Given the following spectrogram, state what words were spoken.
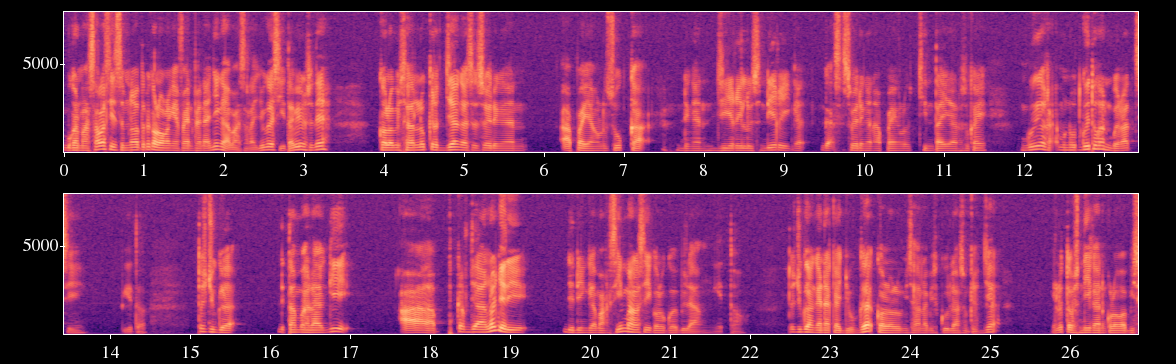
bukan masalah sih sebenarnya tapi kalau orangnya fan fan aja nggak masalah juga sih. Tapi maksudnya kalau misalnya lu kerja nggak sesuai dengan apa yang lu suka dengan diri lu sendiri nggak nggak sesuai dengan apa yang lu cintai yang lu sukai gue menurut gue itu kan berat sih gitu. Terus juga ditambah lagi uh, pekerjaan lo jadi jadi nggak maksimal sih kalau gue bilang gitu. Itu juga gak enaknya juga kalau lo misalnya habis kuliah langsung kerja ya lo tau sendiri kan kalau habis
